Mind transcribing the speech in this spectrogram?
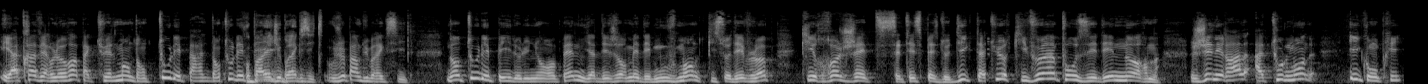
Et à travers l'Europe, actuellement, dans tous les, dans tous les Vous parlez du Brexit Je parle du Brexit. Dans tous les pays de l'Union européenne, il y a désormais des mouvements qui se développent, qui rejettent cette espèce de dictature qui veut imposer des normes générales à tout le monde, y compris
